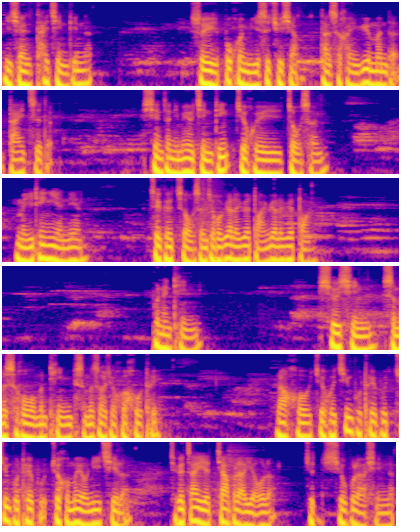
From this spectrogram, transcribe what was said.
以前太紧盯了，所以不会迷失去想，但是很郁闷的、呆滞的。现在你没有紧盯，就会走神。每一天演练，这个走神就会越来越短，越来越短。不能停。修行什么时候我们停，什么时候就会后退，然后就会进步退步，进步退步，最后没有力气了，这个再也加不了油了，就修不了行了。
